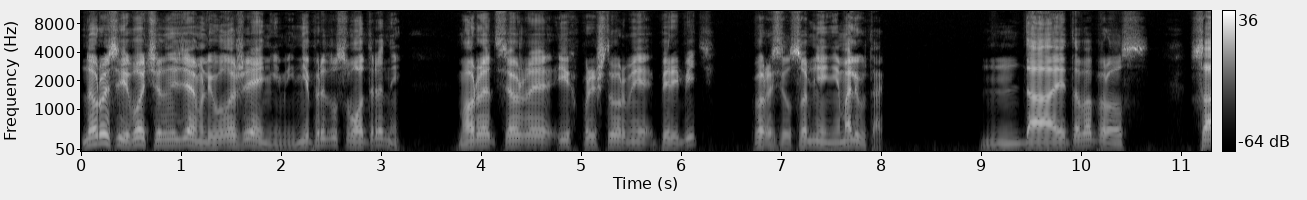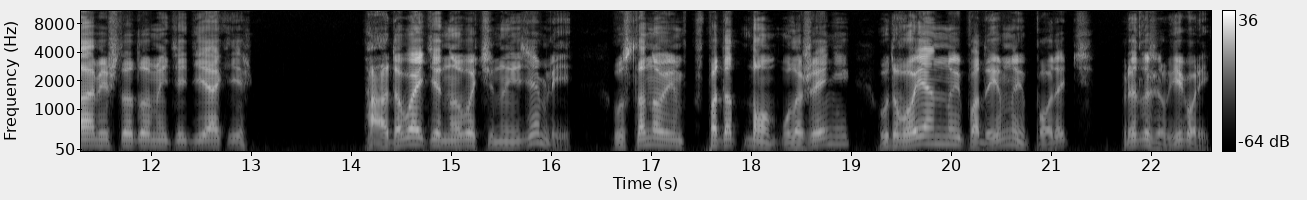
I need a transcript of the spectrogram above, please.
На Руси вотчинные земли уложениями не предусмотрены. Может, все же их при штурме перебить? — выразил сомнение Малюта. — Да, это вопрос. Сами что думаете, дьяки? — А давайте на вотчинные земли установим в податном уложении удвоенную подымную подать, — предложил Егорий.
